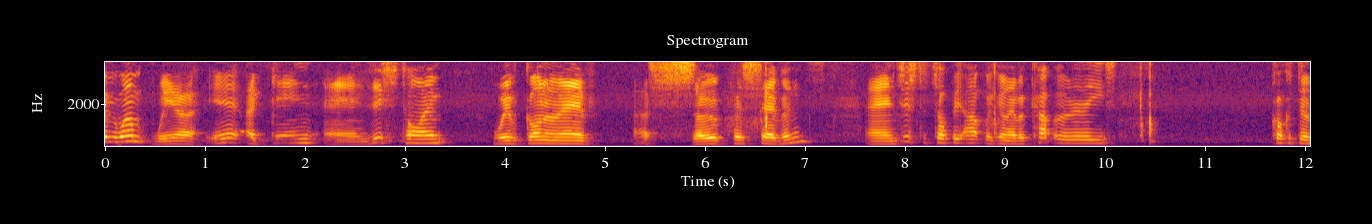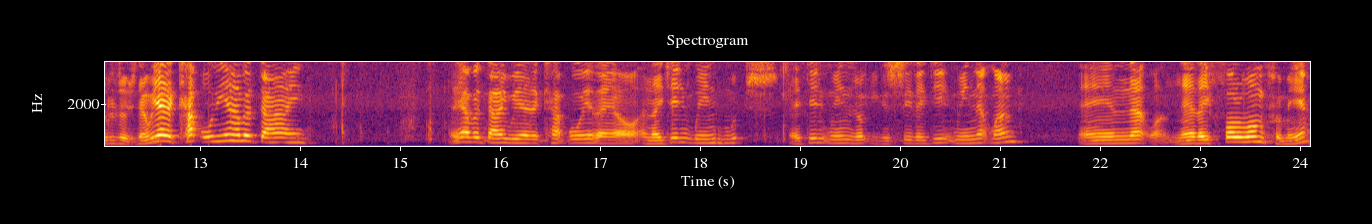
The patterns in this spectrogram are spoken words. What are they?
everyone, we are here again and this time we're going to have a Super 7s and just to top it up we're going to have a couple of these cock-a-doodle-doos. Now we had a couple the other day, the other day we had a couple, here they are, and they didn't win, whoops, they didn't win, look you can see they didn't win that one and that one. Now they follow on from here.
